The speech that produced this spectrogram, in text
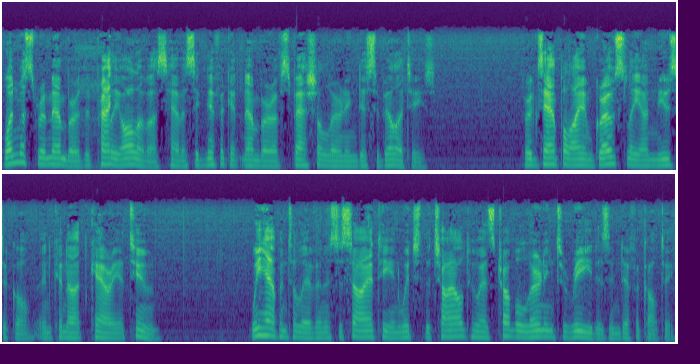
One must remember that practically all of us have a significant number of special learning disabilities. For example, I am grossly unmusical and cannot carry a tune. We happen to live in a society in which the child who has trouble learning to read is in difficulty.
